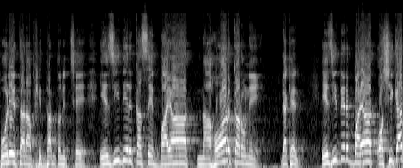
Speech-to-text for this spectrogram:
পরে তারা সিদ্ধান্ত নিচ্ছে, এজিদের কাছে বায়াত না হওয়ার কারণে, দেখেন, এজিদের বায়াত অস্বীকার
